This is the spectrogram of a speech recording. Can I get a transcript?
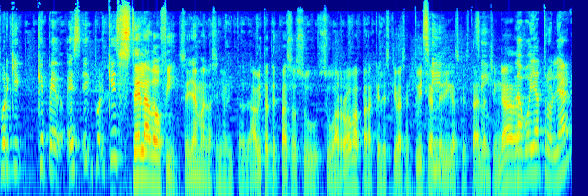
porque qué pedo, es eh, porque es Stella Duffy se llama la señorita. Ahorita te paso su, su arroba para que le escribas en Twitter, Sí, le digas que está sí, la chingada. La voy a trolear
